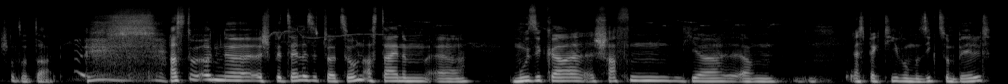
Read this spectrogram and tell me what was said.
schon so ein Tag. Hast du irgendeine spezielle Situation aus deinem äh, Musikerschaffen hier, ähm, respektive Musik zum Bild,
